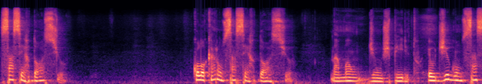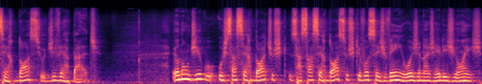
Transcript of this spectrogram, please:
Sacerdócio. Colocar um sacerdócio na mão de um espírito. Eu digo um sacerdócio de verdade. Eu não digo os sacerdotes, sacerdócios que vocês veem hoje nas religiões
